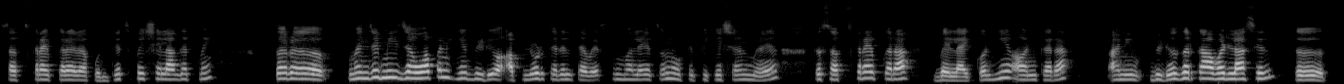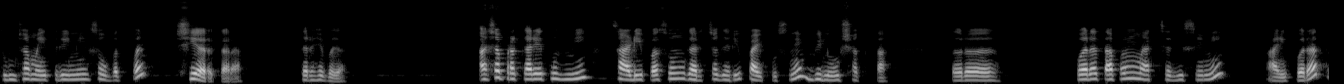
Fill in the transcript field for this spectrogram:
सबस्क्राईब करायला कोणतेच पैसे लागत नाही. तर म्हणजे मी जेव्हा पण हे व्हिडिओ अपलोड करेल त्यावेळेस तुम्हाला याचं नोटिफिकेशन मिळेल. तर सबस्क्राईब करा बेल आयकॉन ही ऑन करा आणि व्हिडिओ जर का आवडला असेल तर तुमच्या मैत्रिणी सोबत पण शेअर करा. तर हे बघा. अशा प्रकारे तुम्ही साडीपासून घरच्या घरी पायपुसणे विणू शकता. तर परत आपण मागच्या दिशेने आणि परत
